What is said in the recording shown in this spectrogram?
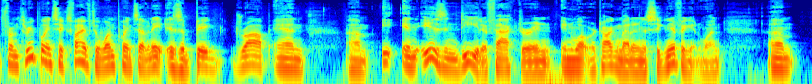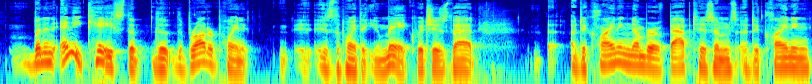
from 3.65 to 1.78 is a big drop and um, and is indeed a factor in, in what we're talking about and a significant one. Um, but in any case, the, the, the broader point is the point that you make, which is that a declining number of baptisms, a declining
